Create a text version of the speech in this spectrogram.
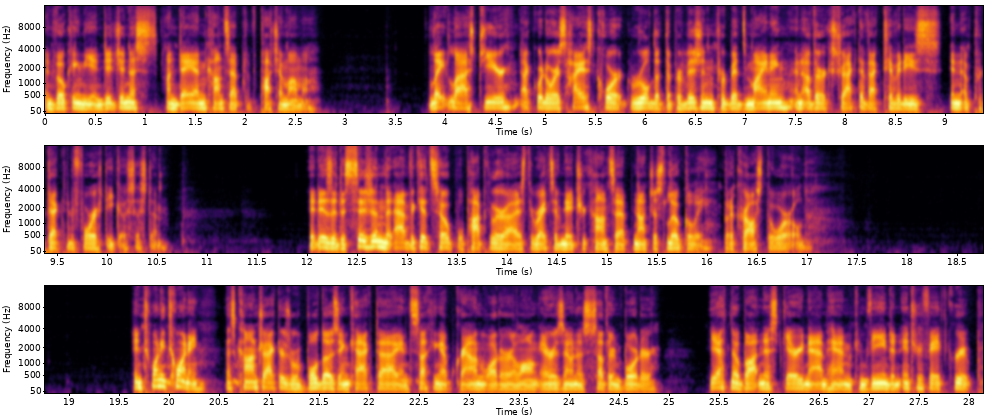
invoking the indigenous Andean concept of Pachamama. Late last year, Ecuador's highest court ruled that the provision forbids mining and other extractive activities in a protected forest ecosystem. It is a decision that advocates hope will popularize the rights of nature concept not just locally, but across the world. In 2020, as contractors were bulldozing cacti and sucking up groundwater along Arizona's southern border, the ethnobotanist Gary Nabhan convened an interfaith group,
